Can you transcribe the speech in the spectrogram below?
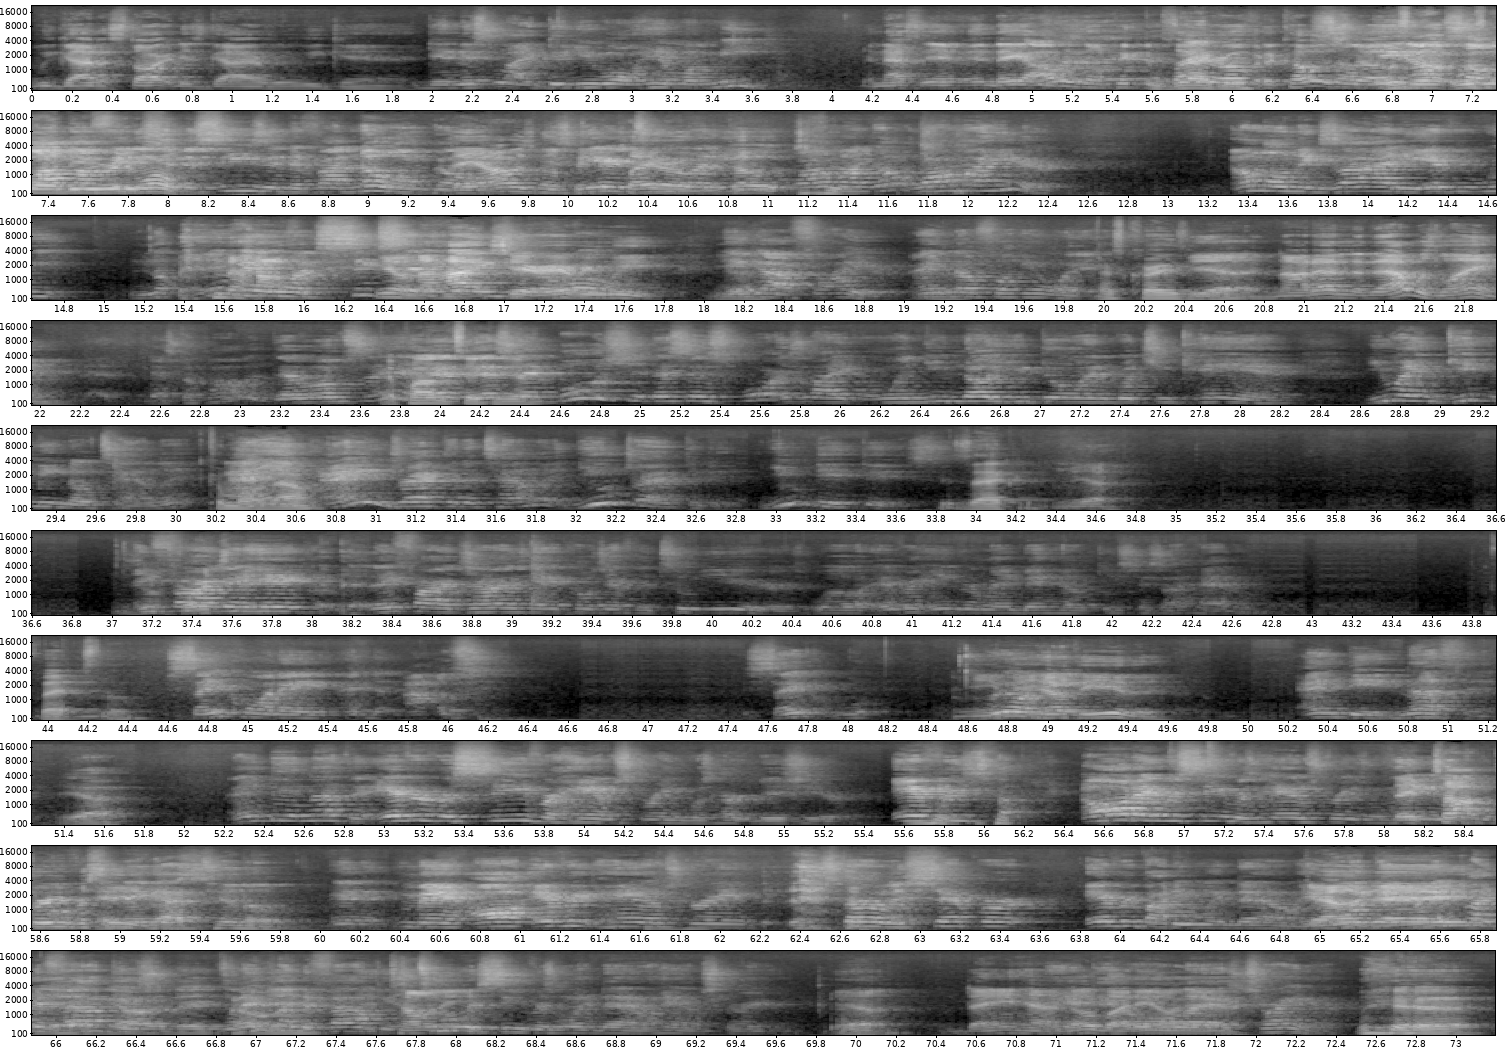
we gotta start this guy every weekend, then it's like, do you want him or me? and that's and, and they always gonna pick the player over the coach So though. then Which I- one- so which why one am do you I really finishing want? The season if I know I'm going. They always gonna It's pick the player over the coach. Why am I going? Why am I here? I'm on anxiety every week. No, that Nah, man won six, he on the seven hot chair every row week. And got fired. Ain't no fucking way. that's crazy. bro. Yeah, nah, that that was lame. That's the politics. That's what I'm saying. The That- politics, that's yeah. that bullshit that's in sports. Like when you know you're doing what you can, you ain't getting me no talent. Come on I ain't, now. I ain't drafted a talent. You drafted it. You did this. Exactly. Yeah. It's They fired their head. They fired Giants head coach after two years. Well, Evan Engram ain't been healthy since I had him. Facts though. Saquon ain't. I, I, Saquon He We ain't don't been healthy either. ain't did nothing. Yeah. Ain't did nothing. Every receiver hamstring was hurt this year. Every all their receivers hamstrings were They hanging top off three ball. receivers. And they got ten of them. And man, all every hamstring, Sterling Shepard, everybody went down. And when, they, when they Golladay, played the yeah, Falcons, Golladay, when they played the Falcons, Tony. two receivers went down hamstring. Yeah. They ain't have They had nobody that out there. ass trainer.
